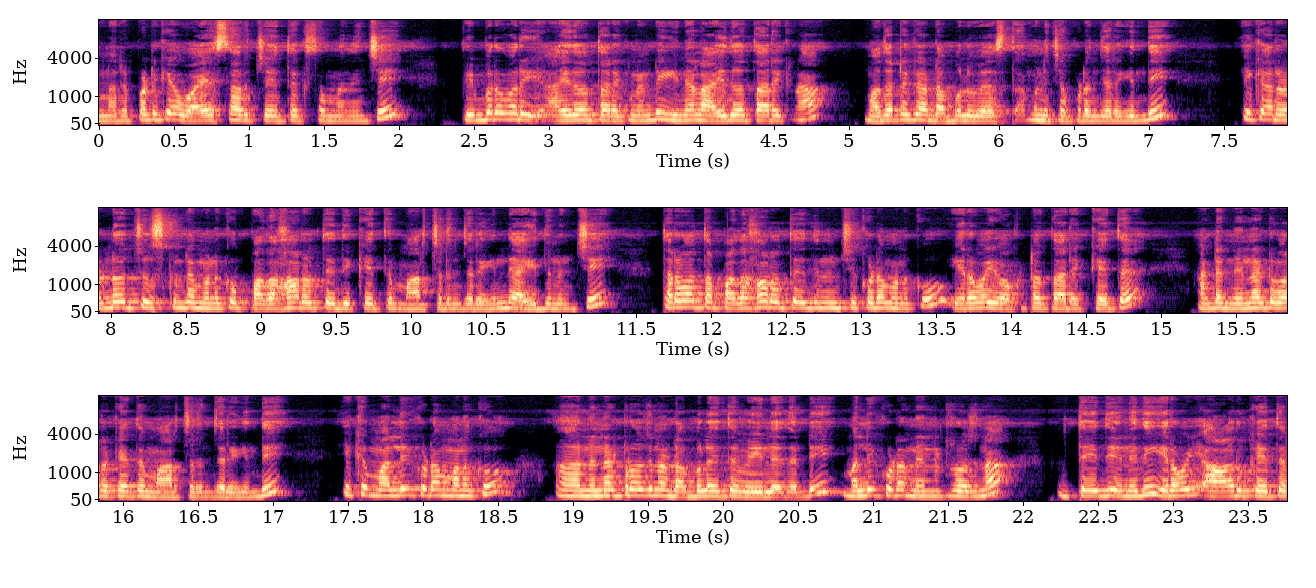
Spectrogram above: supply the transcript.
ఉన్నారు. ఇప్పటికే వైఎస్ఆర్ చేతికి సంబంధించి ఫిబ్రవరి ఐదో తారీఖు నుండి ఈ నెల ఐదో తారీఖున మొదటగా డబ్బులు వేస్తామని చెప్పడం జరిగింది. ఇక రెండోది చూసుకుంటే మనకు పదహారో తేదీకి అయితే మార్చడం జరిగింది ఐదు నుంచి. తర్వాత పదహారో తేదీ నుంచి కూడా మనకు ఇరవై ఒకటో తారీఖు అయితే అంటే నిన్నటి వరకు అయితే మార్చడం జరిగింది. ఇక మళ్ళీ కూడా మనకు నిన్నటి రోజున డబ్బులు అయితే వేయలేదండి. మళ్ళీ కూడా నిన్నటి రోజున తేదీ అనేది ఇరవై ఆరుకి అయితే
